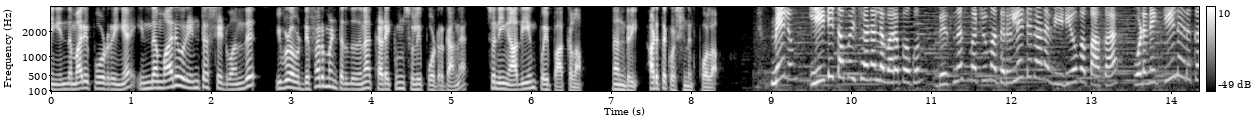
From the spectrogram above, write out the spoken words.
நீங்கள் இந்த மாதிரி போடுறீங்க இந்த மாதிரி ஒரு இன்ட்ரெஸ்ட் ரேட் வந்து இவ்வளோ டிஃபர்மெண்ட் இருந்ததுன்னா கிடைக்கும்னு சொல்லி போட்டிருக்காங்க. ஸோ நீங்கள் அதையும் போய் பார்க்கலாம். நன்றி. அடுத்த கொஸ்டினுக்கு போகலாம் மேலும் ஈடி தமிழ் சேனல்ல வரப்போகும் பிசினஸ் மற்றும் அது ரிலேட்டடான வீடியோவை பார்க்க உடனே கீழே இருக்க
